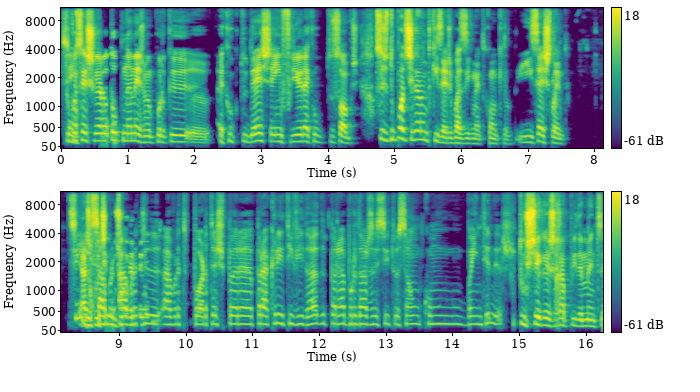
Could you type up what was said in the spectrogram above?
tu Sim. consegues chegar ao topo na mesma, porque uh, aquilo que tu desces é inferior àquilo que tu sobes. Ou seja, tu podes chegar onde quiseres, basicamente, com aquilo. E isso é excelente. Sim, Acho isso abre-te abre abre portas para, para a criatividade, para abordares a situação como bem entenderes. Tu chegas rapidamente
